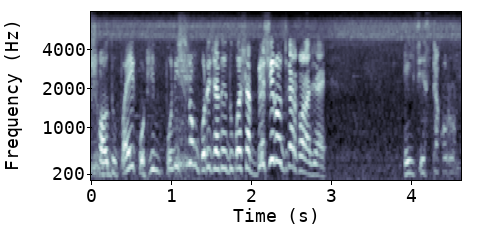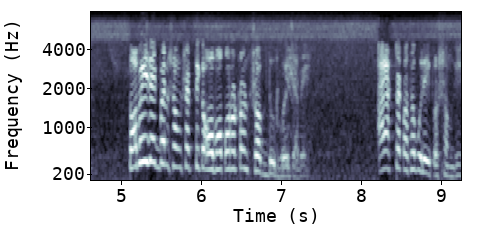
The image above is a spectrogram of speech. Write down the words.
সৎ উপায়ে কঠিন পরিশ্রম করে যাতে দু পয়সা বেশি রোজগার করা যায়। এই চেষ্টা করুন। তবেই দেখবেন সংসার থেকে অভাব অনটন সব দূর হয়ে যাবে। আর একটা কথা বলি এই প্রসঙ্গে।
